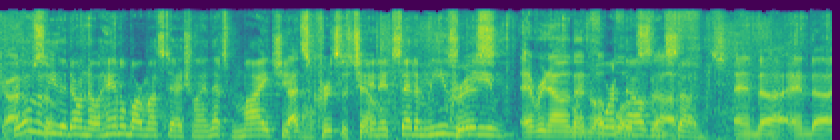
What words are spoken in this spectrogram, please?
God, For those so- of you that don't know, Handlebar Mustache Land, that's my channel. That's Chris's channel. And it's at a measly Chris every now and then like uploads 4,000 subs. And uh, and uh,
